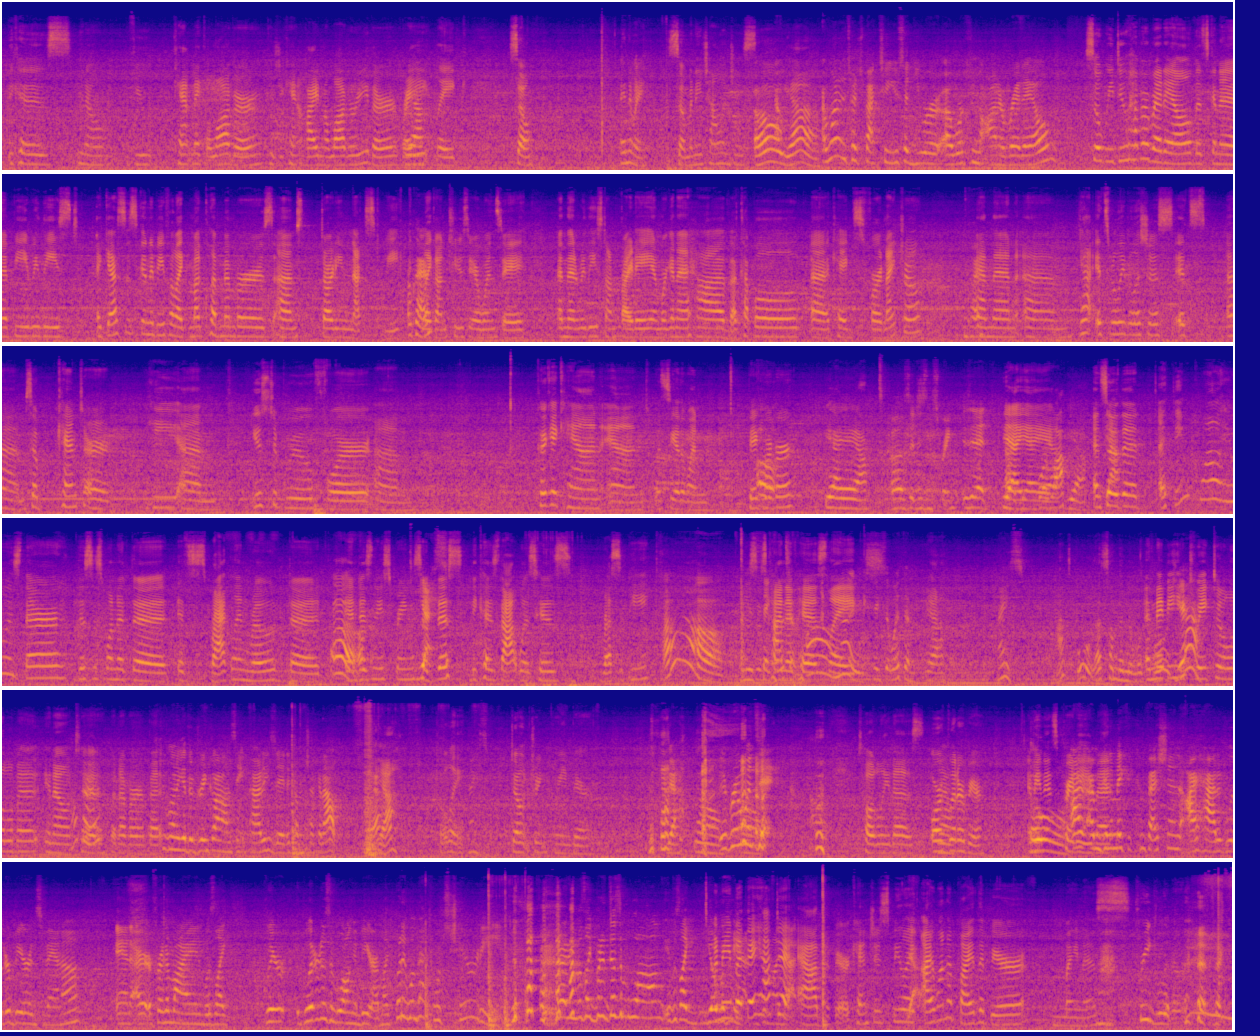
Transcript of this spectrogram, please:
because you know if you can't make a lager because you can't hide in a lager either, right? Yeah. Like, so. Anyway, so many challenges. Oh yeah. I wanted to touch back to you said you were uh, working on a red ale. So we do have a red ale that's going to be released. I guess it's going to be for like Mug Club members um, starting next week, Okay. like on Tuesday or Wednesday, and then released on Friday. And we're going to have a couple uh, kegs for Nitro, Okay. and then um, yeah, it's really delicious. It's um, so Kent or he um, used to brew for um, Crooked Can and what's the other one? Big Oh. River. Yeah, yeah, yeah. Oh, is it Disney Spring? Is it at Yeah, uh, yeah, yeah, Boardwalk? yeah. And so Yeah. the I think while he was there, this is one of the it's Raglan Road, the Oh. in Disney Springs. So Yes. this because that was his recipe. Oh, he This is kind of him. his Oh, like nice. Takes it with him. yeah. Nice. That's cool. That's something to look. And maybe he forward Yeah. tweaked it a little bit, you know, Okay. to whatever. But If you want to get a drink on on St. Patty's Day to come check it out. yeah. Totally. Nice. Don't drink green beer. Yeah. No. It ruins it. Totally does. Or glitter beer. I mean, it's Oh. pretty. I, I'm but gonna make a confession. I had a glitter beer in Savannah, and I, a friend of mine was like, "Glitter, glitter doesn't belong in beer." I'm like, "But it went back towards charity." and he was like, "But it doesn't belong." It was like yoga I mean, but they have to that. add the beer. Can't just be like, Yeah. I want to buy the beer minus. Pre glitter. like,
